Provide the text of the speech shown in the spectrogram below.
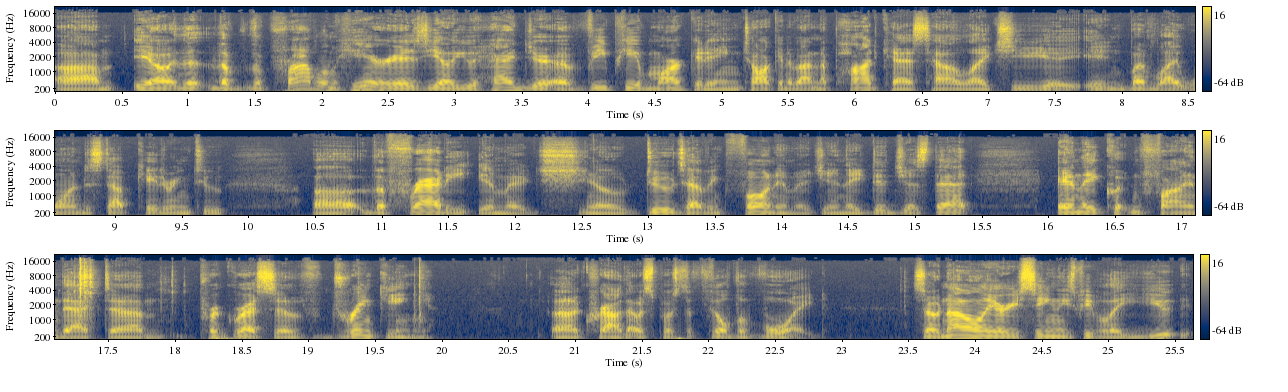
Um, you know, the, the the problem here is, you know, you had your VP of marketing talking about in a podcast how like she in Bud Light wanted to stop catering to uh, the fratty image, you know, dudes having fun image, and they did just that, and they couldn't find that um, progressive drinking uh, crowd that was supposed to fill the void. So not only are you seeing these people that you,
